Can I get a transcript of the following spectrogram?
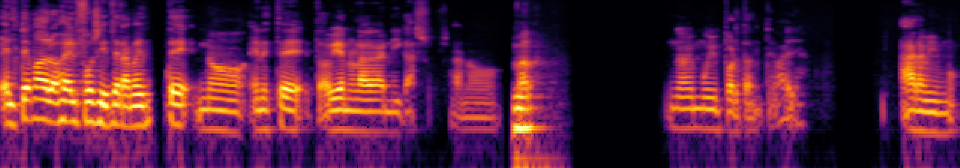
el tema de los elfos, sinceramente, no, en este todavía no le hagan ni caso. O sea, no. No es muy importante, vaya. Ahora mismo.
